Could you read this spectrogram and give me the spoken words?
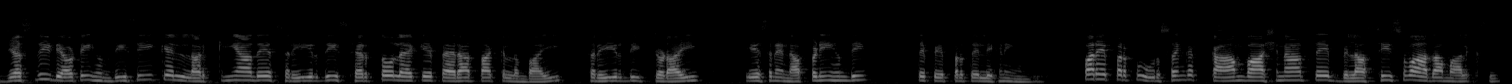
ਜਿਸ ਦੀ ਡਿਊਟੀ ਹੁੰਦੀ ਸੀ ਕਿ ਲੜਕੀਆਂ ਦੇ ਸਰੀਰ ਦੀ ਸਿਰ ਤੋਂ ਲੈ ਕੇ ਪੈਰਾਂ ਤੱਕ ਲੰਬਾਈ, ਸਰੀਰ ਦੀ ਚੌੜਾਈ ਇਸ ਨੇ ਨਾਪਣੀ ਹੁੰਦੀ ਤੇ ਪੇਪਰ ਤੇ ਲਿਖਣੀ ਹੁੰਦੀ। ਪਰ ਇਹ ਭਰਪੂਰ ਸਿੰਘ ਕਾਮ ਵਾਸ਼ਨਾ ਤੇ ਬਿਲਾਸੀ ਸੁਭਾਅ ਦਾ ਮਾਲਕ ਸੀ।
